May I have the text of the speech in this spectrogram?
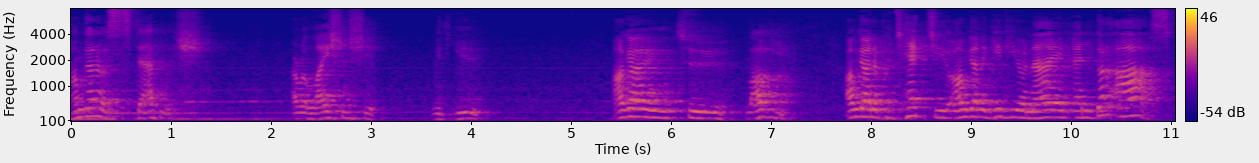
I'm going to establish a relationship with you. I'm going to love you. I'm going to protect you. I'm going to give you a name. And you've got to ask,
